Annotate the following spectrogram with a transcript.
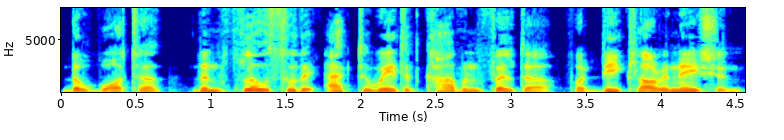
The water then flows through the activated carbon filter for dechlorination.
